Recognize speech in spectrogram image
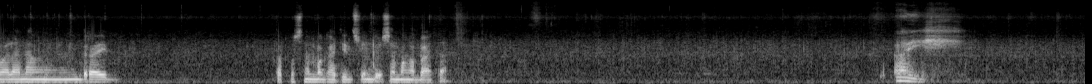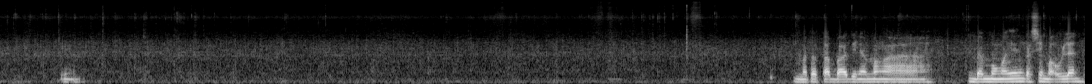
wala ng drive tapos na maghatid sundo sa mga bata. Ay! Yun. matataba din ang mga damo ngayon kasi maulan.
